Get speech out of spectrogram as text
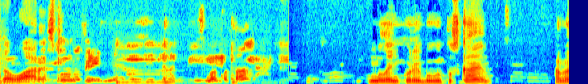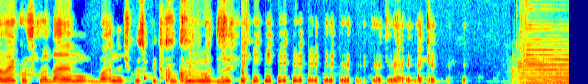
Навариш Смакота. Маленьку рибу випускаємо, а велику складаємо в баночку з-під кукурудзи.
